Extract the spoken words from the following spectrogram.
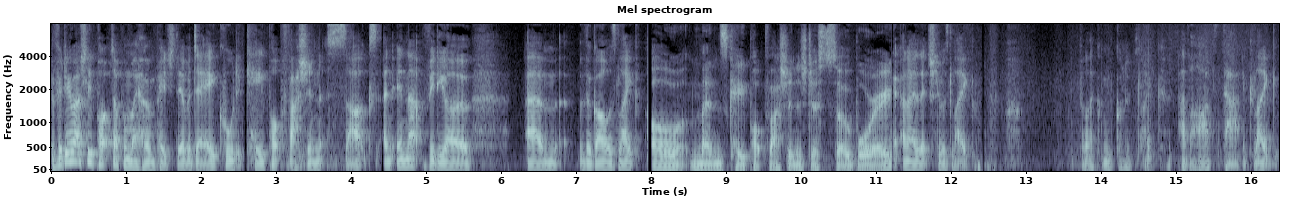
a video actually popped up on my homepage the other day called K-pop fashion sucks. And in that video, um, the girl was like, "Oh, men's K-pop fashion is just so boring," and I literally was like, "I feel like I'm gonna like have a heart attack." Like,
